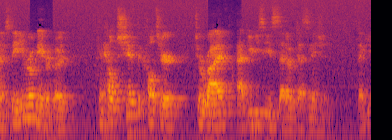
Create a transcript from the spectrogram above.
development of Stadium Road neighborhood can help shift the culture to arrive at UBC's set out destination. Thank you.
